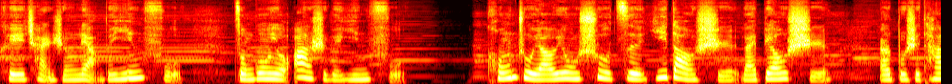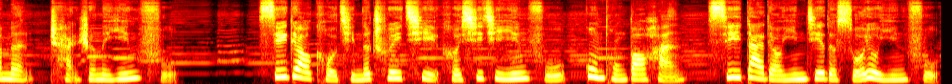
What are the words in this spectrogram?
可以产生两个音符，总共有二十个音符。孔主要用数字一到十来标识，而不是它们产生的音符。C 调口琴的吹气和吸气音符共同包含 C 大调音阶的所有音符，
